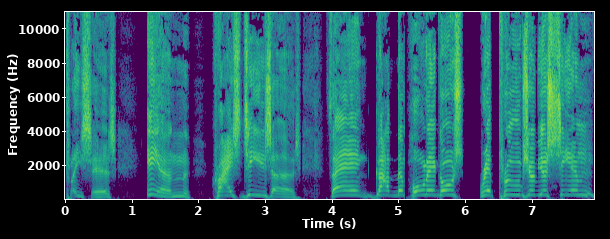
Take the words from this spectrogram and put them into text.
places in Christ Jesus. Thank God the Holy Ghost reproves you of your sin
